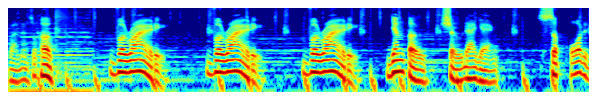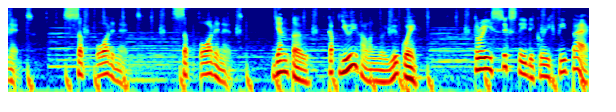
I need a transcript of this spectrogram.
và năng suất hơn. Variety, variety, variety, danh từ sự đa dạng. Subordinate, subordinate, subordinate, danh từ cấp dưới hoặc là người dưới quyền. 360 degree feedback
